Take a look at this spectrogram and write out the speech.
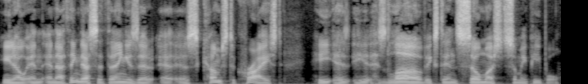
you know and and i think that's the thing is that as comes to christ he his, his love extends so much to so many people.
